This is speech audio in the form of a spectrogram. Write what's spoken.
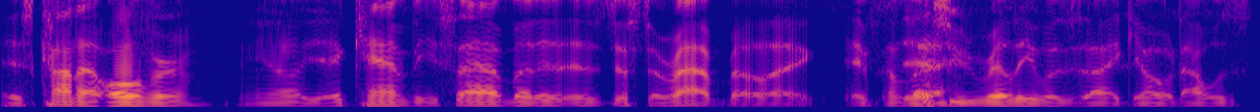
it's kind of over. You know, it can be sad, but it, it's just a wrap, bro. Like if unless Yeah. you really was like, yo, that was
